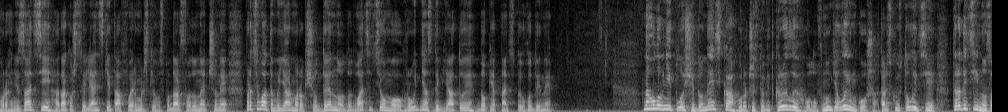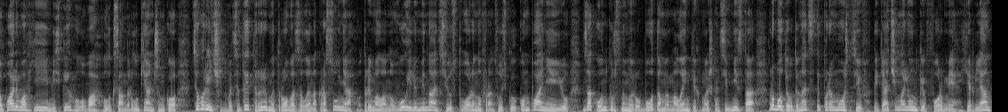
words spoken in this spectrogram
організації, а також селянські та фермерські господарства Донеччини. Працюватиме ярмарок щоденно до 27 грудня з 9 до 15 години. На головній площі Донецька урочисто відкрили головну ялинку шахтарської столиці. Традиційно запалював її міський голова Олександр Лук'янченко. Цьогоріч 23-метрова зелена красуня отримала нову ілюмінацію, створену французькою компанією за конкурсними роботами маленьких мешканців міста. Роботи 11 переможців, дитячі малюнки в формі гірлянд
